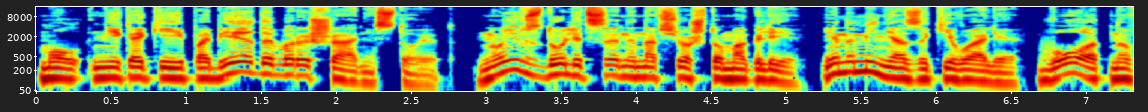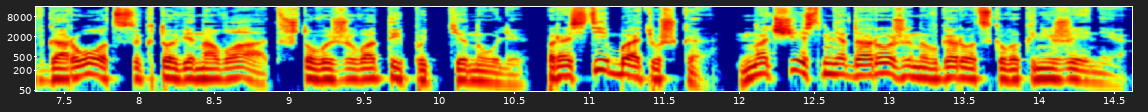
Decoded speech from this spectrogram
Мол, никакие победы барыша не стоят. Ну и вздули цены на все, что могли. И на меня закивали. Вот, новгородцы, кто виноват, что вы животы подтянули. Прости, батюшка, но честь мне дороже новгородского княжения».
